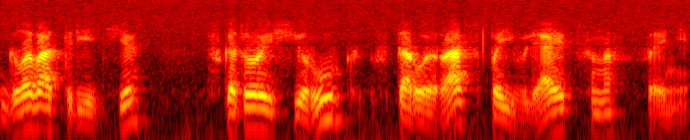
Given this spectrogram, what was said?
Глава третья, в которой хирург второй раз появляется на сцене.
